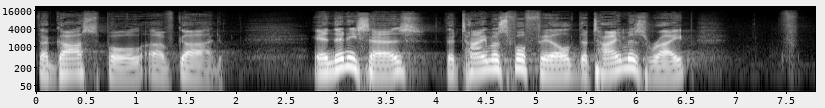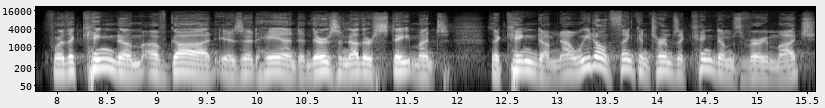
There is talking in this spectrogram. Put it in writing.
the gospel of God. And then he says, The time is fulfilled, the time is ripe, for the kingdom of God is at hand. And there's another statement the kingdom. Now, we don't think in terms of kingdoms very much,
